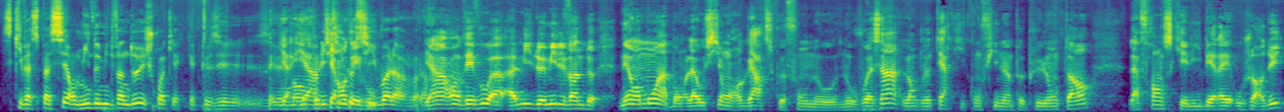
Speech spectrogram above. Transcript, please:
ce qui va se passer en mi-2022. Et je crois qu'il y a quelques événements il y a, politiques un aussi. Voilà, Il y a un rendez-vous à, mi-2022. Néanmoins, bon, là aussi, on regarde ce que font nos, nos voisins. L'Angleterre qui confine un peu plus longtemps, la France qui est libérée aujourd'hui.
